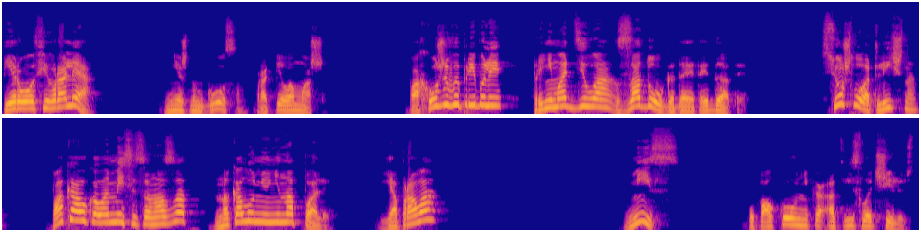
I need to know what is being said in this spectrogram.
1 февраля», — нежным голосом пропела Маша. «Похоже, вы прибыли принимать дела задолго до этой даты. Все шло отлично. Пока около месяца назад на колонию не напали. Я права? Мисс, у полковника отвисла челюсть.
